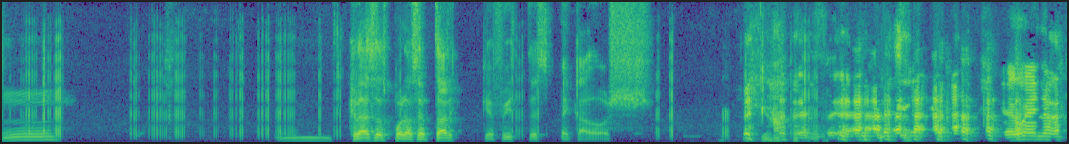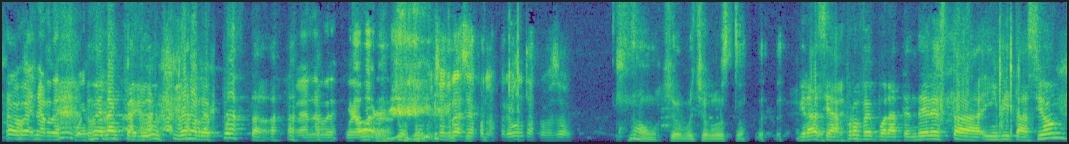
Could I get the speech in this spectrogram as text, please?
Mm, Gracias por aceptar que fuiste pecador. Qué buena, buena respuesta. Buena, pregunta, buena respuesta. Buena respuesta. Muchas gracias por las preguntas, profesor. No, mucho, mucho gusto. Gracias, profe, por atender esta invitación.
